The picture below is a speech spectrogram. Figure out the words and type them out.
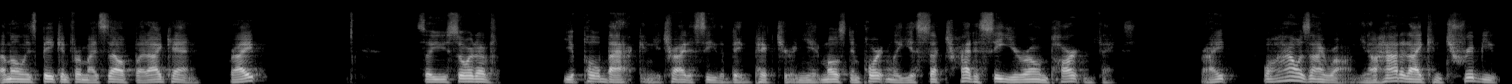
I'm only speaking for myself, but I can, right? So you sort of you pull back and you try to see the big picture and you most importantly you try to see your own part in things, right? Well, how was I wrong? You know, how did I contribute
